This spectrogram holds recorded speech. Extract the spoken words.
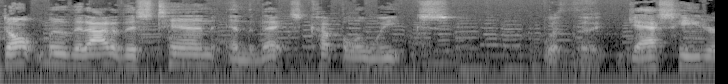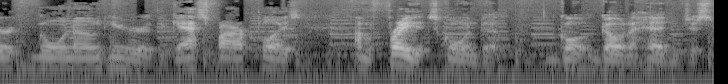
don't move it out of this tin in the next couple of weeks with the gas heater going on here the gas fireplace, I'm afraid it's going to go, ahead and just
